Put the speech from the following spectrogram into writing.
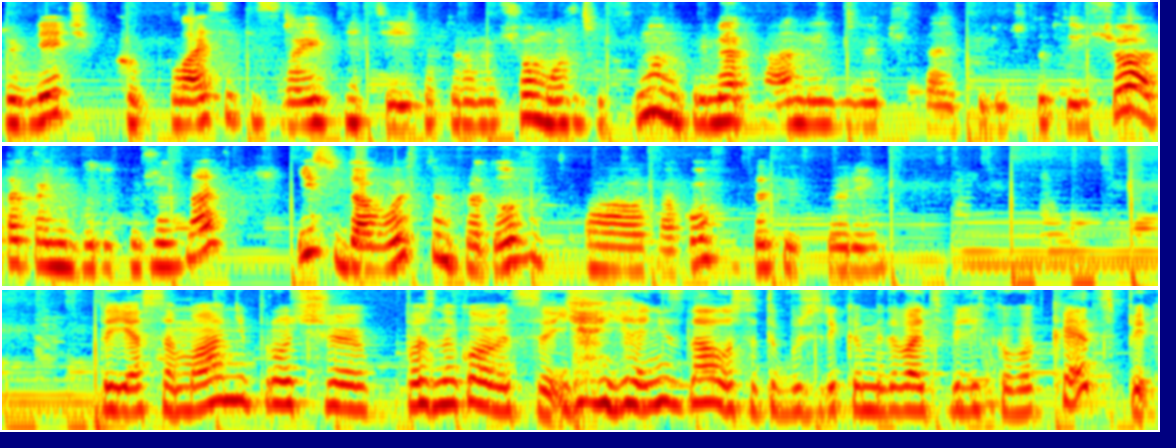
привлечь к классике своих детей, которым еще, может быть, ну, например, рано ее читать или что-то еще, а так они будут уже знать и с удовольствием продолжат э, знакомство с этой историей. Да я сама не прочь познакомиться. Я, я не знала, что ты будешь рекомендовать великого Кэтсби.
